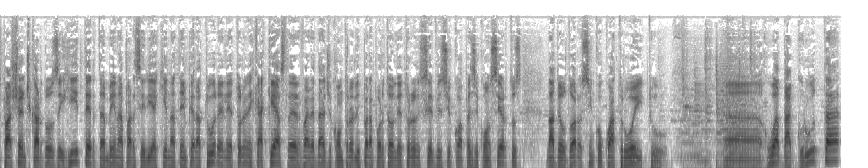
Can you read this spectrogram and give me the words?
Despachante Cardoso e Ritter, também na parceria aqui na Temperatura. Eletrônica Kessler, variedade de controle para portão eletrônico, serviço de cópias e concertos, na Deodoro 548. Uh, Rua da Gruta,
